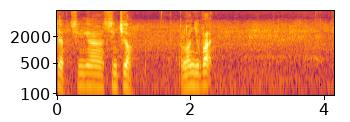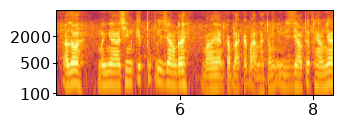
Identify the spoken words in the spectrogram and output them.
triển sinh uh, sinh trưởng. Nó như vậy. À rồi mình uh, xin kết thúc video đây và hẹn gặp lại các bạn ở trong những video tiếp theo nhé.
